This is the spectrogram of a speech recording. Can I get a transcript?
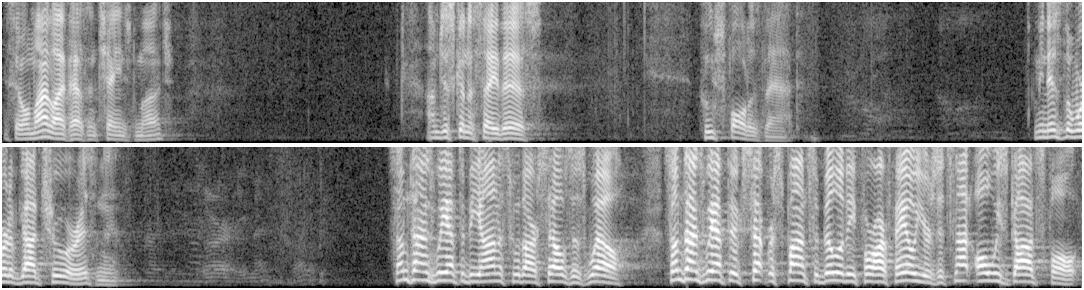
You say, well, my life hasn't changed much. I'm just going to say this whose fault is that? I mean, is the Word of God true or isn't it? Sometimes we have to be honest with ourselves as well. Sometimes we have to accept responsibility for our failures. It's not always God's fault.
